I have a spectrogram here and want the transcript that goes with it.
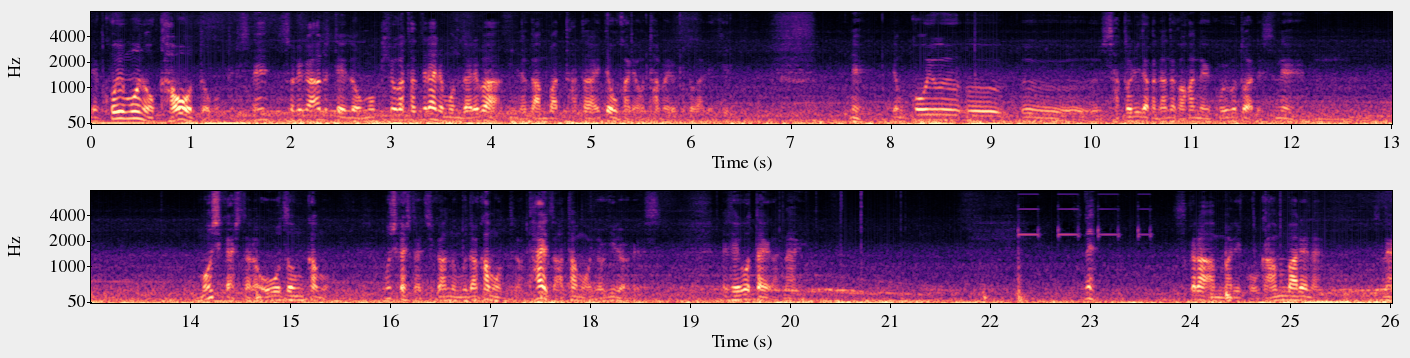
でこういうものを買おうと思ってですねそれがある程度目標が立てられるものであればみんな頑張って働いてお金を貯めることができる。ね。でもこういう悟りだかなんだか分かんないこういうことはですね、うん、もしかしたら大損かも。もしかしたら時間の無駄かもっていうのは絶えず頭をよぎるわけです。手応えがない。ね。ですからあんまりこう頑張れない。ですね。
